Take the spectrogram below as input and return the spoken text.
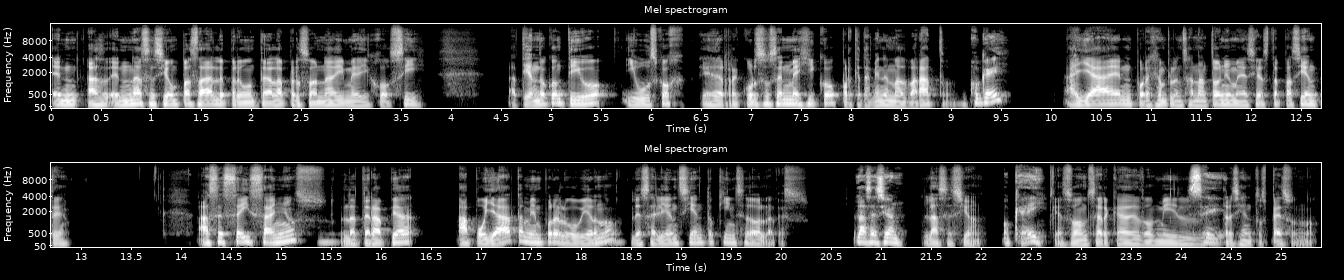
en, una sesión pasada le pregunté a la persona y me dijo, sí, atiendo contigo y busco eh, recursos en México porque también es más barato. Ok. Allá en, por ejemplo, en San Antonio me decía esta paciente, hace seis años la terapia apoyada también por el gobierno le salían 115 dólares. La sesión. La sesión. Ok. Que son cerca de 2.300 pesos, ¿no?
